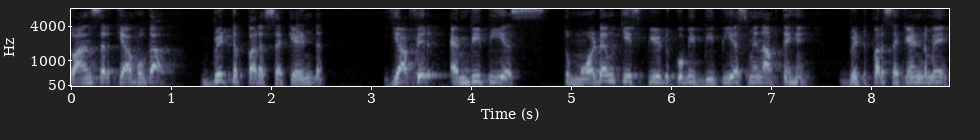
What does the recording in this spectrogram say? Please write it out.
तो आंसर क्या होगा? बिट पर सेकेंड या फिर एमबीपीएस तो मॉडर्म की स्पीड को भी बीपीएस में नापते हैं बिट पर सेकेंड में,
